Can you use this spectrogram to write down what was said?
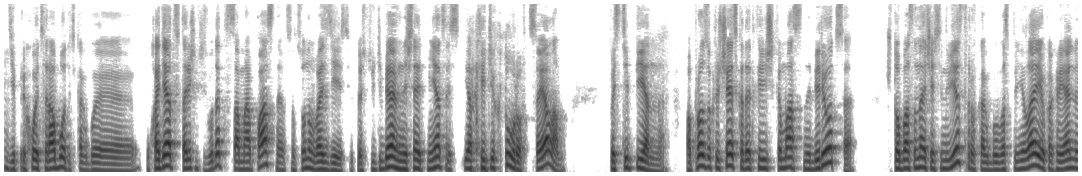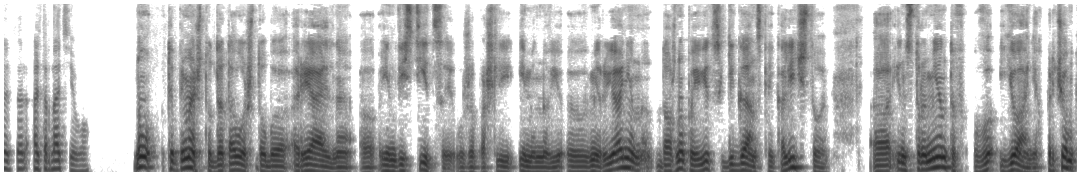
Индии приходится работать, как бы уходя от вторичных. Вот это самое опасное в санкционном воздействии. То есть у тебя начинает меняться и архитектура в целом постепенно. Вопрос заключается, когда эта критическая масса наберется, чтобы основная часть инвесторов как бы восприняла ее как реальную альтернативу. Ну, ты понимаешь, что для того, чтобы реально э, инвестиции уже пошли именно в, э, мир юаня, должно появиться гигантское количество инструментов в юанях. Причем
